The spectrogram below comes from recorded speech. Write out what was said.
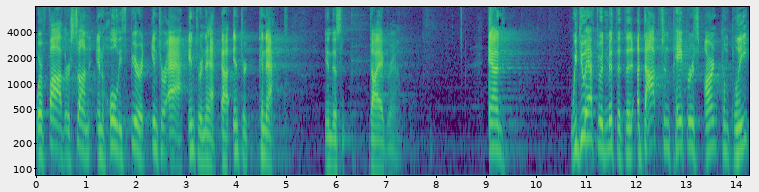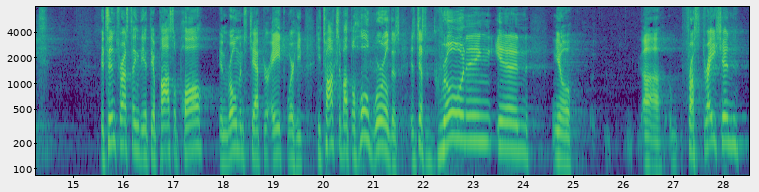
where Father, Son, and Holy Spirit interact, internet, uh, interconnect in this diagram. And we do have to admit that the adoption papers aren't complete. It's interesting that the Apostle Paul in Romans chapter 8, where he, he talks about the whole world is, is just groaning in, you know, uh, frustration.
